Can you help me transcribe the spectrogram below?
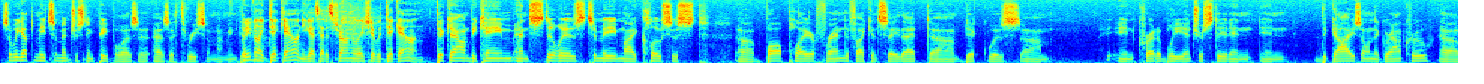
so we got to meet some interesting people as a as a threesome. I mean, But even like Dick Allen, you guys had a strong relationship with Dick Allen. Dick Allen became and still is to me my closest uh, ball player friend, if I can say that. Um, Dick was um, incredibly interested in in the guys on the ground crew uh,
